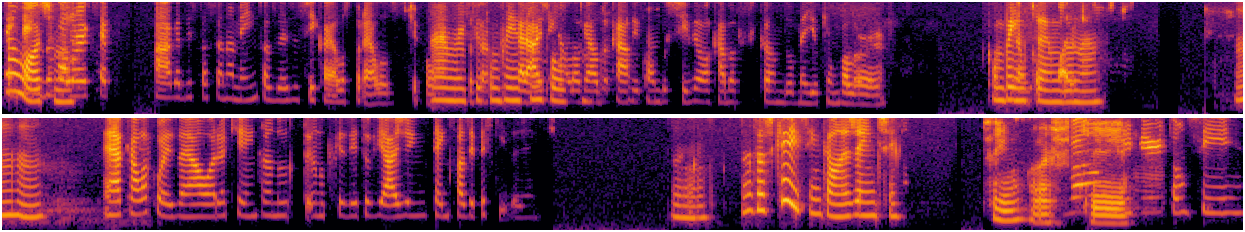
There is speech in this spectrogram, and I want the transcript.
tá ótimo. do valor que você paga do estacionamento, às vezes fica elas por elas. Tipo, é, mas compensa garagem, um pouco. aluguel do carro e combustível acaba ficando meio que um valor. Compensando, né? Uhum. É aquela coisa, é a hora que entra no, no quesito viagem, tem que fazer pesquisa, gente. Uhum. Mas acho que é isso então, né, gente? Sim, acho Vão, que. Divirtam-se.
